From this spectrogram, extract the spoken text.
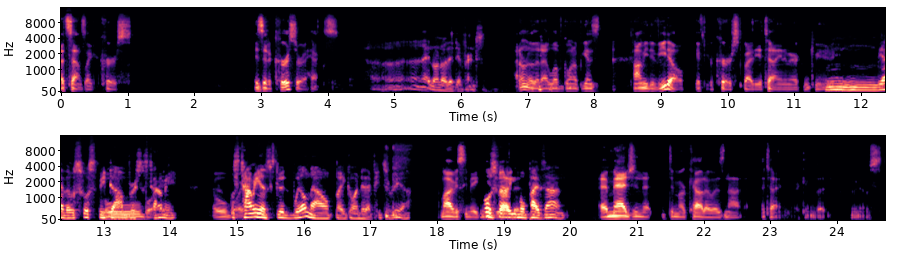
That sounds like a curse. Is it a curse or a hex? Uh, I don't know the difference. I don't know that I love going up against Tommy DeVito if you're cursed by the Italian American community. Mm, yeah, that was supposed to be Dom oh, versus boy. Tommy. Oh, boy. Tommy has goodwill now by going to that pizzeria. I'm obviously making most valuable paisan. I imagine that Demercado is not Italian American, but who knows?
